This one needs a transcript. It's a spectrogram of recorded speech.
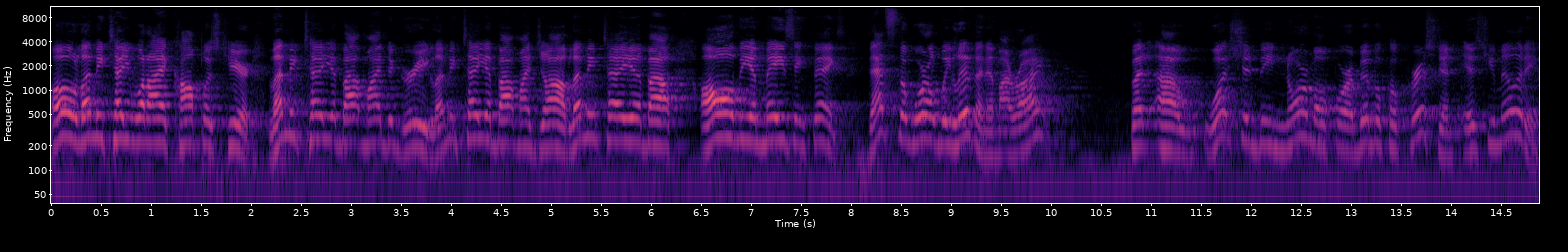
Oh, let me tell you what I accomplished here. Let me tell you about my degree. Let me tell you about my job. Let me tell you about all the amazing things. That's the world we live in, am I right? But uh, what should be normal for a biblical Christian is humility.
